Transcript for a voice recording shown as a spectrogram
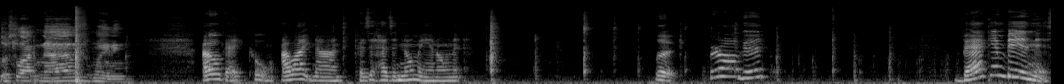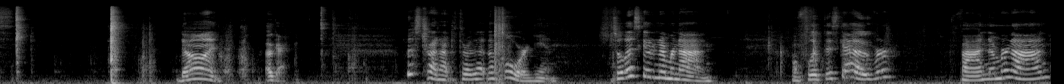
Looks like nine is winning. Oh, okay, cool. I like nine because it has a no man on it. Look, we're all good. Back in business. Done. Okay. Let's try not to throw that in the floor again. So let's go to number nine. I'll flip this guy over. Find number nine.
